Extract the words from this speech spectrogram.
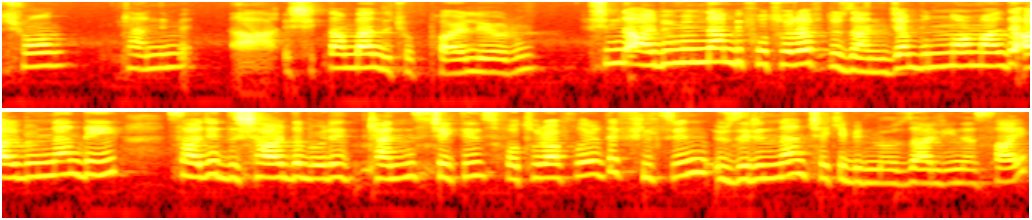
şu an kendimi Aa, ışıktan ben de çok parlıyorum. Şimdi albümümden bir fotoğraf düzenleyeceğim. Bunu normalde albümden değil, sadece dışarıda böyle kendiniz çektiğiniz fotoğrafları da filtrenin üzerinden çekebilme özelliğine sahip.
